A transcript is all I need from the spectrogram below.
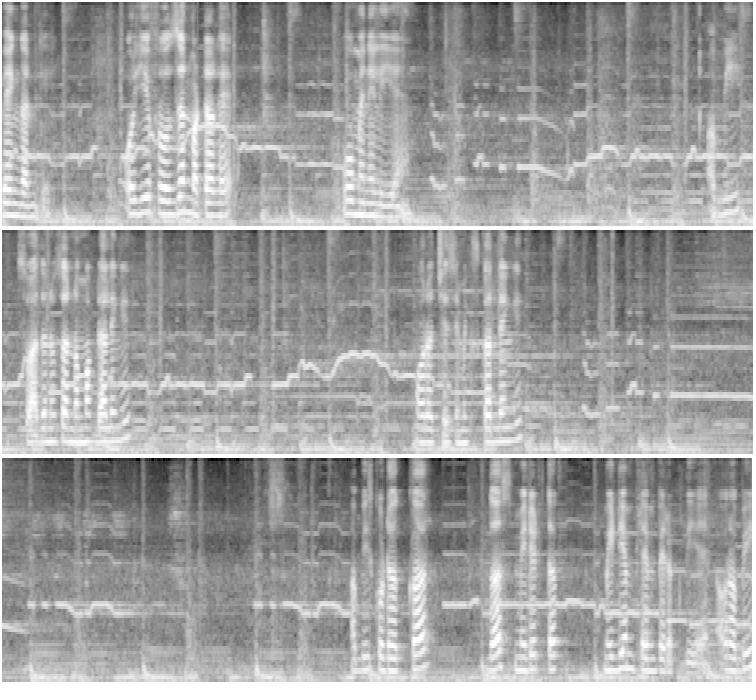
बैंगन के। और ये फ्रोज़न मटर है, वो मैंने लिए हैं। अभी स्वाद अनुसार नमक डालेंगे। और अच्छे से मिक्स कर लेंगे। अभी इसको ढककर 10 मिनट तक मीडियम फ्लेम पे रख दिया है और अभी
